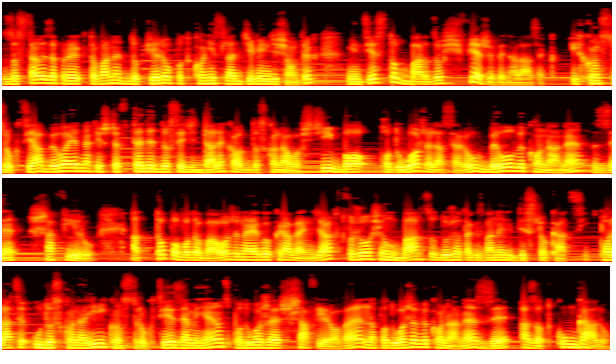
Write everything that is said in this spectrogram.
zostały zaprojektowane dopiero pod koniec lat 90., więc jest to bardzo świeży wynalazek. Ich konstrukcja była jednak jeszcze wtedy dosyć daleka od doskonałości, bo podłoże laserów było wykonane z szafiru, a to powodowało, że na jego krawędziach tworzyło się bardzo dużo tzw. dyslokacji. Polacy udoskonalili konstrukcję, zamieniając podłoże szafirowe na podłoże wykonane z azotku galu.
